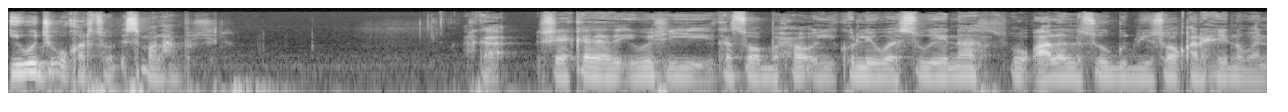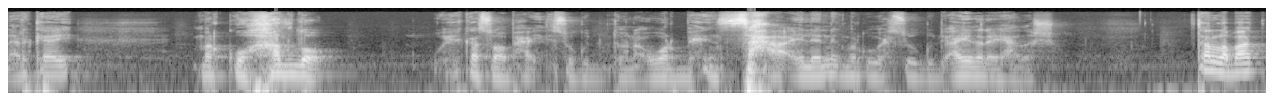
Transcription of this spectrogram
iyo weji u qarsoon isma lahan buu yiri marka sheekadeeda iyo wixii ka soo baxo iyo kolley waa sugeynaa muuqaalo la soo gudbiyo soo qarxiyna waan arkay. Markuu hadlo wixii ka soo baxa idin soo gudbin doonaa. Warbixin sax ah ilaa ninka markuu wax soo gudbiyo ayadan ay hadasho. Tan labaad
